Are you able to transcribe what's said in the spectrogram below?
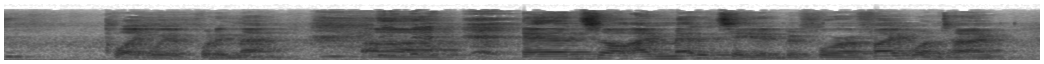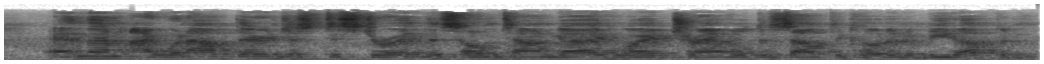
Polite way of putting that. Uh, and so I meditated before a fight one time. And then I went out there and just destroyed this hometown guy who I had traveled to South Dakota to beat up. And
